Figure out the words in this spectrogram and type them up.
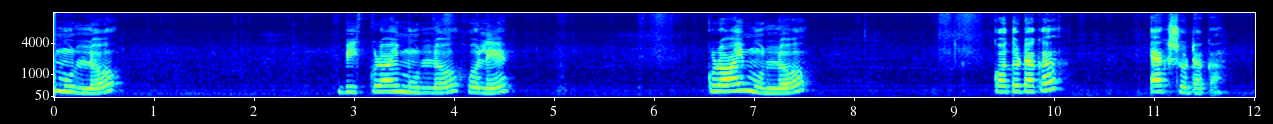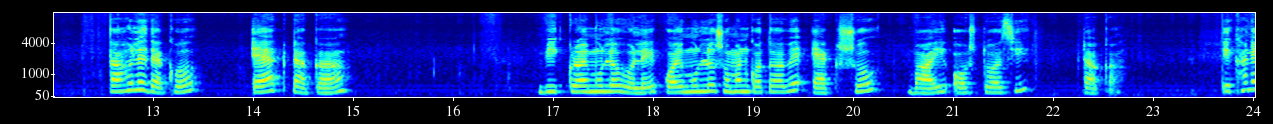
মূল্য বিক্রয় মূল্য হলে ক্রয় মূল্য কত টাকা? একশো টাকা। তাহলে দেখো, এক টাকা বিক্রয় মূল্য হলে ক্রয় মূল্য সমান কত হবে? একশো বাই অষ্টআশি টাকা। এখানে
